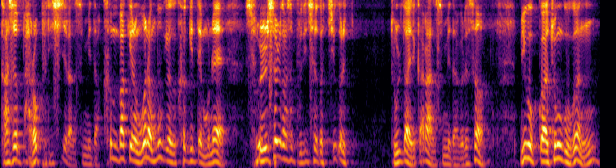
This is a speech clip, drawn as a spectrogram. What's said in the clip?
가서 바로 부딪히질 않습니다. 큰 바퀴는 워낙 무게가 크기 때문에 슬슬 가서 부딪혀도 찌그러 둘다 깔아 앉습니다. 그래서 미국과 중국은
